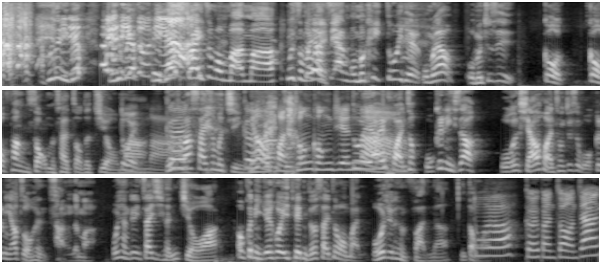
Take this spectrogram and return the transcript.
不是你不要，你不要你不要塞这么满吗？为什么要这样？我们可以多一点，我们要，我们就是够够放松，我们才走得久嘛。对嘛你为什么要塞这么紧？你要有缓冲空间。对啊，要缓冲。我跟你是要，我想要缓冲，就是我跟你要走很长的嘛。我想跟你在一起很久啊，哦跟你约会一天，你都塞这么满，我会觉得很烦呐、你懂吗？对啊，各位观众，这样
